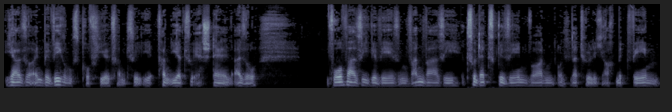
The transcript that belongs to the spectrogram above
ja so ein Bewegungsprofil von, von ihr zu erstellen. Also wo war sie gewesen, wann war sie zuletzt gesehen worden und natürlich auch mit wem.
